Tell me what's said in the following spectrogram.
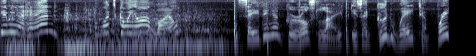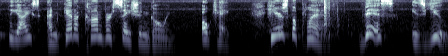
Give me a hand? what's going on, Lyle? Saving a girl's life is a good way to break the ice and get a conversation going. Okay, here's the plan. This is you.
